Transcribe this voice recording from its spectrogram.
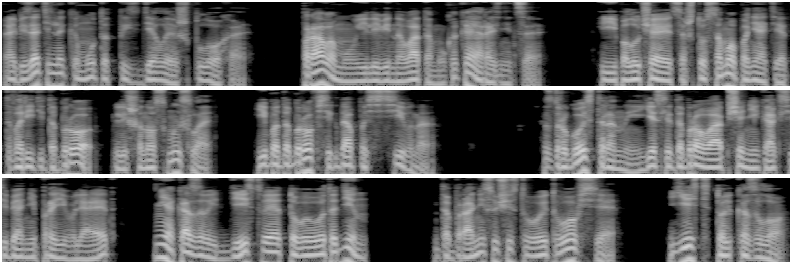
Обязательно кому-то ты сделаешь плохо. Правому или виноватому какая разница? И получается, что само понятие «творить добро» лишено смысла, ибо добро всегда пассивно. С другой стороны, если добро вообще никак себя не проявляет, не оказывает действия, то вывод один. Добра не существует вовсе. Есть только зло.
